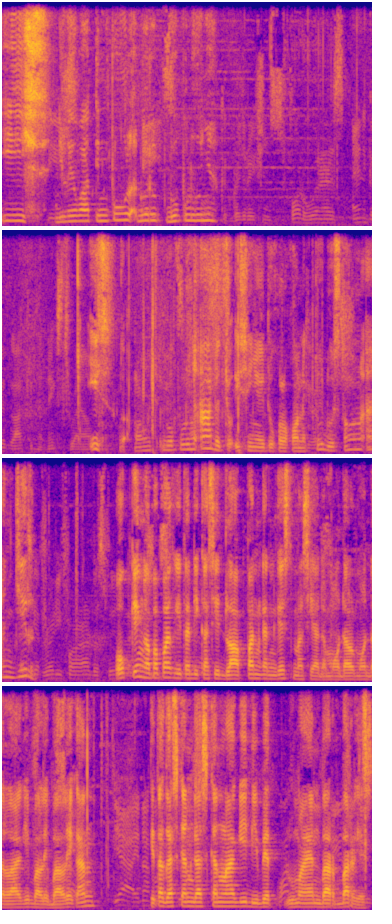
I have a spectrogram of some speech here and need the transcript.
Is dilewatin pula 20 nya. Is nggak mau cok 20 nya ada cok isinya itu kalau connect tuh dua setengah anjir. Oke nggak apa-apa kita dikasih 8 kan guys masih ada modal-modal lagi balik-balik kan. Kita gaskan-gaskan lagi di bed lumayan barbar guys.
